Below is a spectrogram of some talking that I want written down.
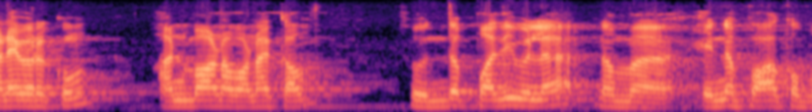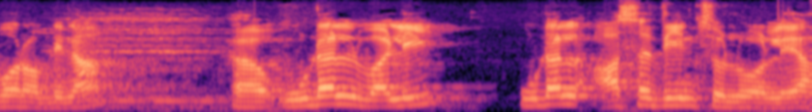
அனைவருக்கும் அன்பான வணக்கம். ஸோ இந்த பதிவில் நம்ம என்ன பார்க்க போகிறோம் அப்படின்னா உடல் வலி உடல் அசதின்னு சொல்லுவோம் இல்லையா?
